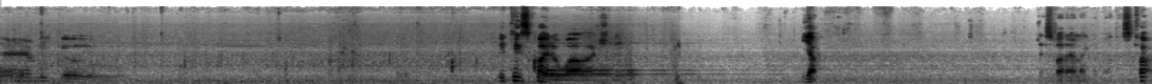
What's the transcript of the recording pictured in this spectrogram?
There we go. Takes quite a while actually. Yep. That's what I like about this car.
